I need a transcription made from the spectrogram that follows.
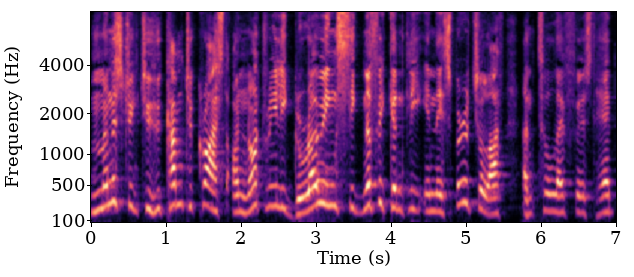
ministering to who come to Christ are not really growing significantly in their spiritual life until they've first had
